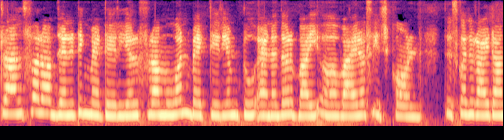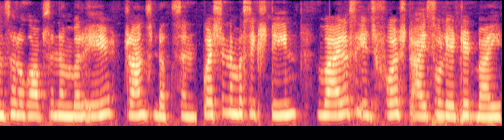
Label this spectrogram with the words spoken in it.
transfer of genetic material from one bacterium to another by a virus is called तो इसका जो राइट आंसर होगा option number A transduction question number sixteen virus is first isolated by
